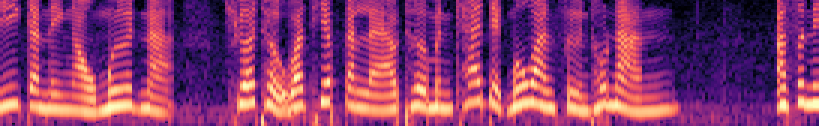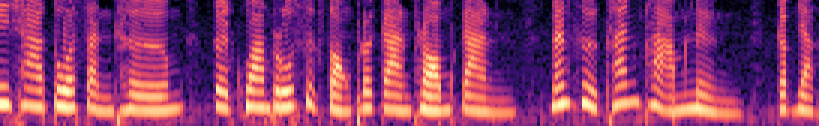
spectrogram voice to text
ยี้กันในเงามืดน่ะ เชื่อเถอะว่าเทียบกันแล้ว เธอมันแค่เด็กเมื่อวานซืนเท่านั้น อัศนีชาตัวสั่นเทิม เกิดความรู้สึกสองประการพร้อมกัน นั่นคือคลั่นคลามหนึ่งกับอยาก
